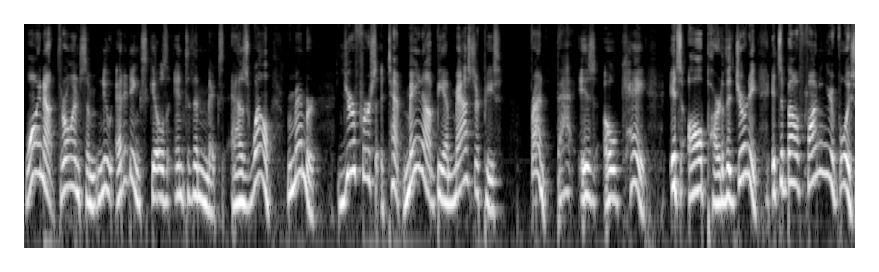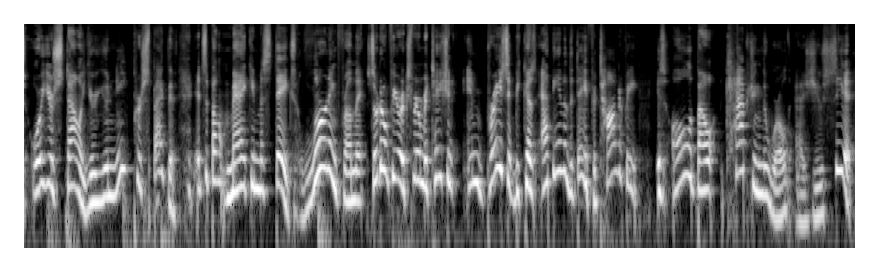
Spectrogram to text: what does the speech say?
why not throw in some new editing skills into the mix as well? Remember, your first attempt may not be a masterpiece. Friend, that is okay. It's all part of the journey. It's about finding your voice or your style, your unique perspective. It's about making mistakes, learning from it. So don't fear experimentation, embrace it because at the end of the day, photography is all about capturing the world as you see it.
